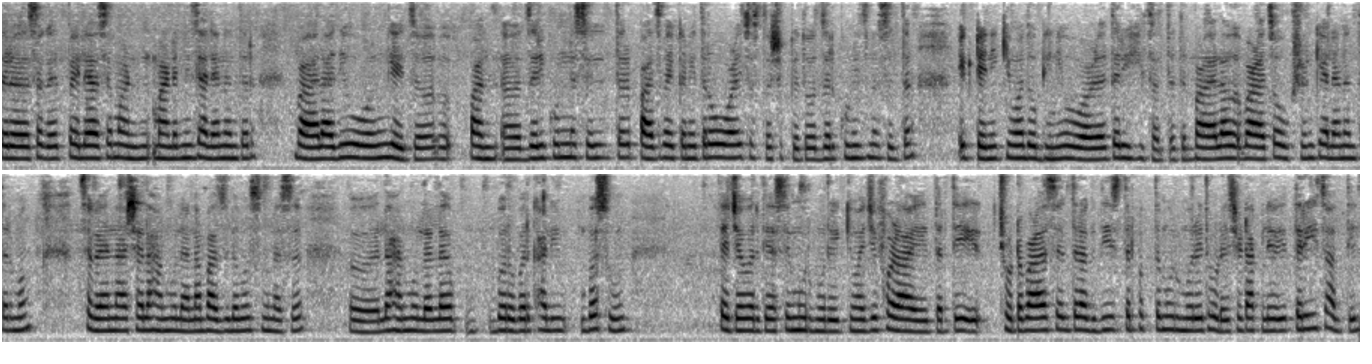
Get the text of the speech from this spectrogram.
तर सगळ्यात पहिले असं मांड मांडणी झाल्यानंतर बाळाला आधी ओवळून घ्यायचं. पान जरी कोण नसेल तर पाच बायकांनी तर ओवाळीच असतं शक्यतो. जर कुणीच नसेल तर एकट्याने किंवा दोघींनी ओवाळलं तरीही चालतं. तर बाळाला बाळाचं औक्षण केल्यानंतर मग सगळ्यांना अशा लहान मुलांना बाजूला बसून असं लहान मुलाला बरोबर खाली बसून त्याच्यावरती असे मुरमुरे किंवा जे फळं आहे तर ते छोटं बाळ असेल तर अगदीच तर फक्त मुरमुरे थोडेसे टाकले तरीही चालतील.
